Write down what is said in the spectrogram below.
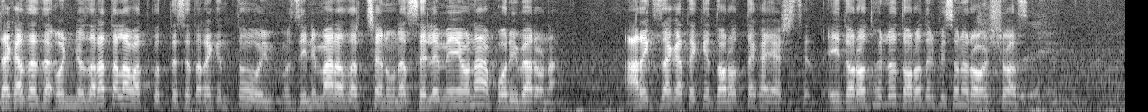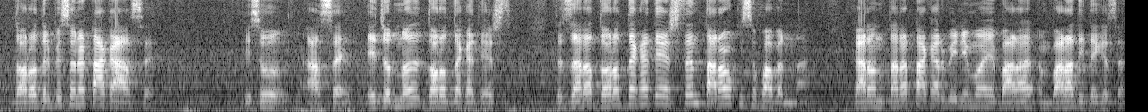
দেখা যায় যে অন্য যারা তালাবাত করতেছে, তারা কিন্তু ওই যিনি মারা যাচ্ছেন ওনার ছেলে মেয়েও না, পরিবারও না। আরেক জায়গা থেকে দরদ দেখাই আসছেন। এই দরদ হইল, দরদের পিছনে রহস্য আছে। দরদের পিছনে টাকা আছে। কিছু আছে। এই জন্য দরদ দেখাতে এসছে তো যারা দরদ দেখাতে আসছেন, তারাও কিছু পাবেন না। কারণ তারা টাকার বিনিময়ে ভাড়া ভাড়া দিতে গেছেন।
